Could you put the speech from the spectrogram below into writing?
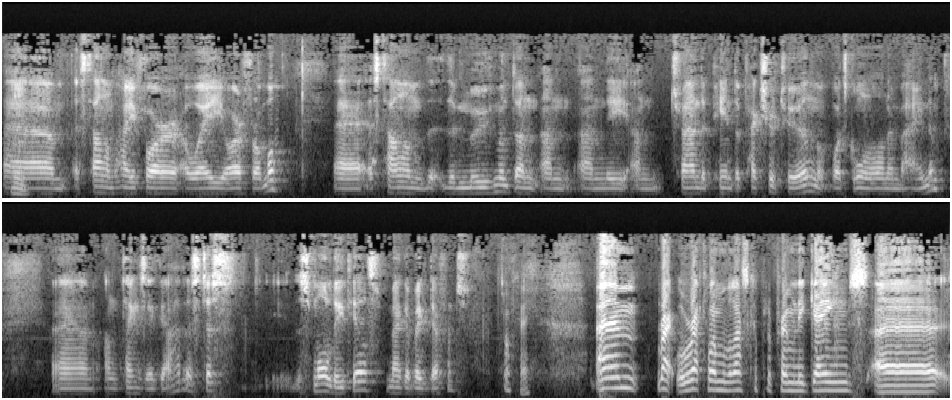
Um, It's telling them how far away you are from them. Uh, it's telling the, the movement and, and, and the and trying to paint a picture to them of what's going on in behind them, um, and things like that. It's just the small details make a big difference. Okay. Um, right, we'll rattle on with the last couple of Premier League games. Uh,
